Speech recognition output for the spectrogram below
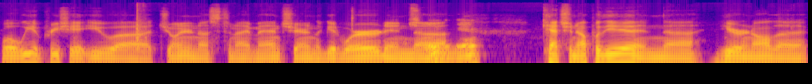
Well, we appreciate you uh, joining us tonight, man, sharing the good word and uh, catching up with you and uh, hearing all the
